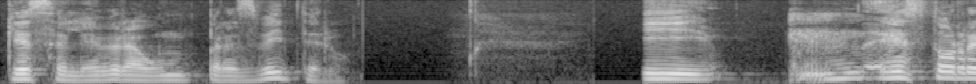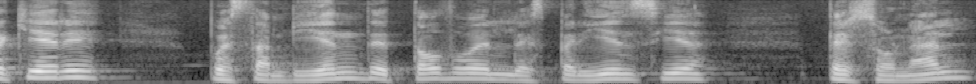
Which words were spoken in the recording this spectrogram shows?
que celebra un presbítero. Y esto requiere pues también de toda la experiencia personal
